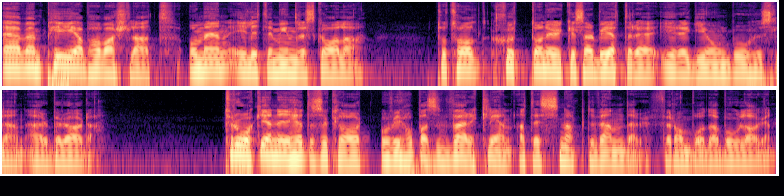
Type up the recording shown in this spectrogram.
Även Peab har varslat, om än i lite mindre skala. Totalt 17 yrkesarbetare i Region Bohuslän är berörda. Tråkiga nyheter såklart och vi hoppas verkligen att det snabbt vänder för de båda bolagen.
